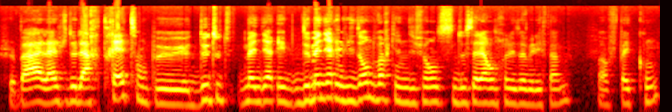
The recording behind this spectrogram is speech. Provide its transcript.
je sais pas, à l'âge de la retraite, on peut de toute manière, de manière évidente voir qu'il y a une différence de salaire entre les hommes et les femmes. Enfin, faut pas être con.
